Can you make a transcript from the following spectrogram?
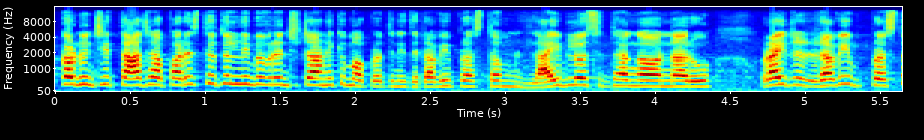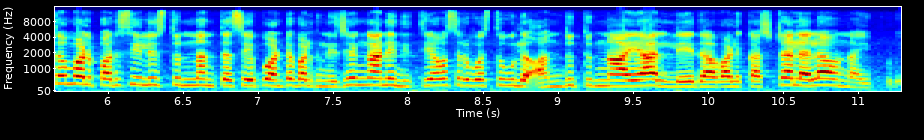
అక్కడ నుంచి తాజా పరిస్థితుల్ని వివరించడానికి మా ప్రతినిధి రవి ప్రస్తుతం లైవ్లో సిద్ధంగా ఉన్నారు. రైట్ రవి ప్రస్తుతం వాళ్ళు పరిశీలిస్తున్నంతసేపు అంటే వాళ్ళకి నిజంగానే నిత్యావసర వస్తువులు అందుతున్నాయా లేదా? వాళ్ళ కష్టాలు ఎలా ఉన్నాయి ఇప్పుడు?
